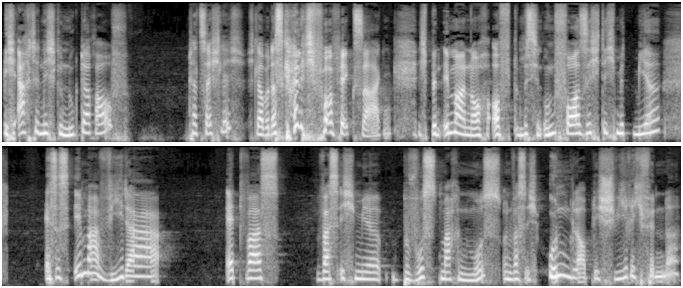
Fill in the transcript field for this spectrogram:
Ich achte nicht genug darauf, tatsächlich. Ich glaube, das kann ich vorweg sagen. Ich bin immer noch oft ein bisschen unvorsichtig mit mir. Es ist immer wieder etwas, was ich mir bewusst machen muss und was ich unglaublich schwierig finde,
